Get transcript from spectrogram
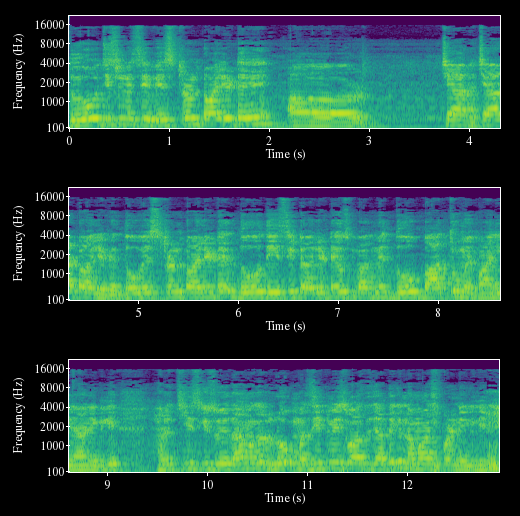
दो जिसमें से वेस्टर्न टॉयलेट है और चार चार टॉयलेट है, दो वेस्टर्न टॉयलेट है, दो देसी टॉयलेट है, उसके बाद में दो बाथरूम है पानी नहाने के लिए। हर चीज़ की सुविधा है, मगर लोग मस्जिद में इस वास्ते जाते हैं कि नमाज़ पढ़ने के लिए।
